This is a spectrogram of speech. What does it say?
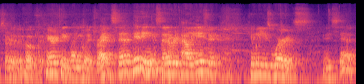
sort of evoke the parenting language, right? Instead of hitting, instead of retaliation, can we use words instead?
